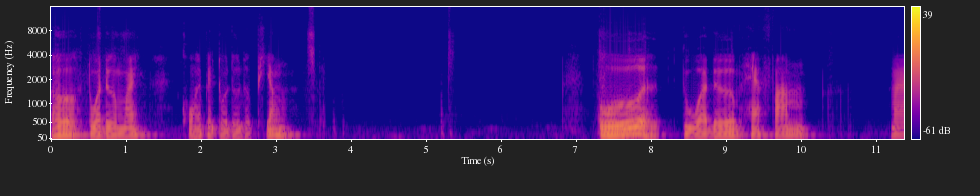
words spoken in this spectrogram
เออ ตัวเดิมไหม ขอให้เป็นตัวเดิมเถอะเพียง โอ้ ตัวเดิม have fun มา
